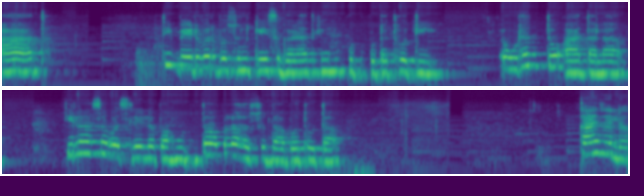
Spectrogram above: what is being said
आत ती बेडवर बसून केस गळ्यात घेऊन पुटपुटत होती. एवढ्यात तो आत आला. तिला असं बसलेलं पाहून तो आपला हसू दाबत होता. काय झालं?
